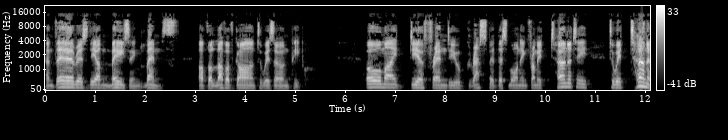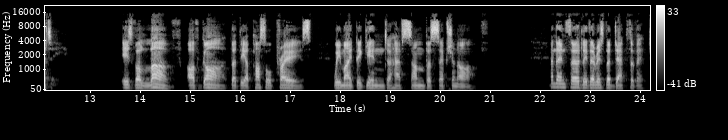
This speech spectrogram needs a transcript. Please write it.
And there is the amazing length of the love of God to his own people. Oh, my dear friend, do you grasp it this morning from eternity to eternity is the love of God that the apostle prays we might begin to have some perception of. And then thirdly, there is the depth of it.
